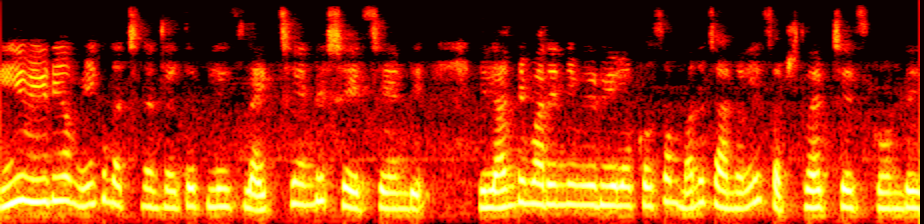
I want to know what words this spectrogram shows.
ఈ వీడియో మీకు నచ్చినట్లయితే ప్లీజ్ లైక్ చేయండి షేర్ చేయండి. ఇలాంటి మరిన్ని వీడియోల కోసం మన ఛానల్ని సబ్స్క్రైబ్ చేసుకోండి.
